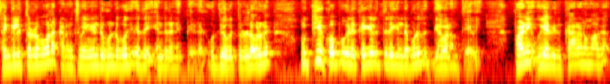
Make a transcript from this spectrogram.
சங்கிலித்தொடர் போல கடன் சுமை நின்று கொண்டு போகிறது என்று நினைப்பீர்கள். உத்தியோகத்தில் உள்ளவர்கள் முக்கிய கோப்புகளில் கையெழுத்திடுகின்ற பொழுது கவனம் தேவை. பணி உயர்வின் காரணமாக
